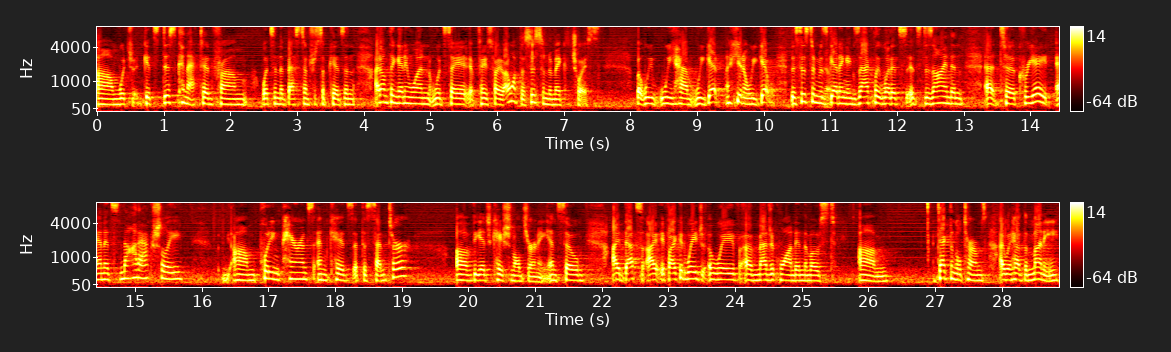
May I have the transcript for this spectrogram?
Um, which gets disconnected from what's in the best interest of kids. And I don't think anyone would say at face value, I want the system to make the choice. But we, we have we get you know we get the system is yeah. getting exactly what it's it's designed and uh, to create, and it's not actually um, putting parents and kids at the center of the educational journey. And so, I, that's I, if I could wage, wave a magic wand in the most um, technical terms, I would have the money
